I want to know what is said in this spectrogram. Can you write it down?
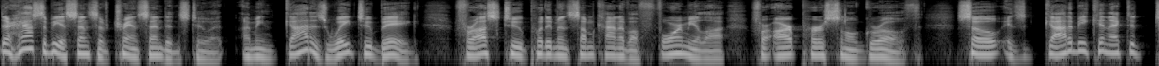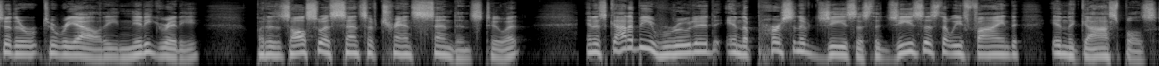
there has to be a sense of transcendence to it. I mean, God is way too big for us to put him in some kind of a formula for our personal growth. So it's got to be connected to the to reality, nitty gritty, but it's also a sense of transcendence to it. And it's got to be rooted in the person of Jesus, the Jesus that we find in the Gospels.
